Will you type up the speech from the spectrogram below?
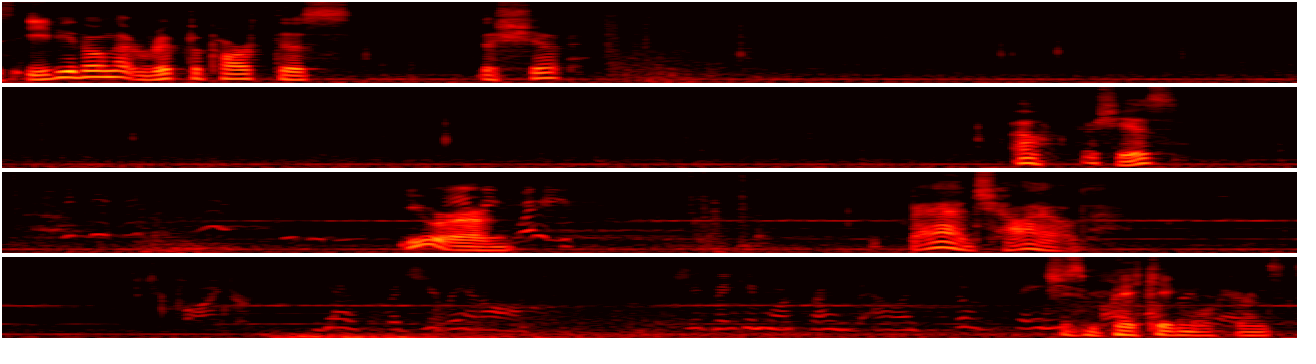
Is Evie the one that ripped apart this this ship? Oh, there she is. You are a wait! bad child. Did you find her? Yes, but she ran off. She's making more friends, Ellen. Those things She's are making more friends.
